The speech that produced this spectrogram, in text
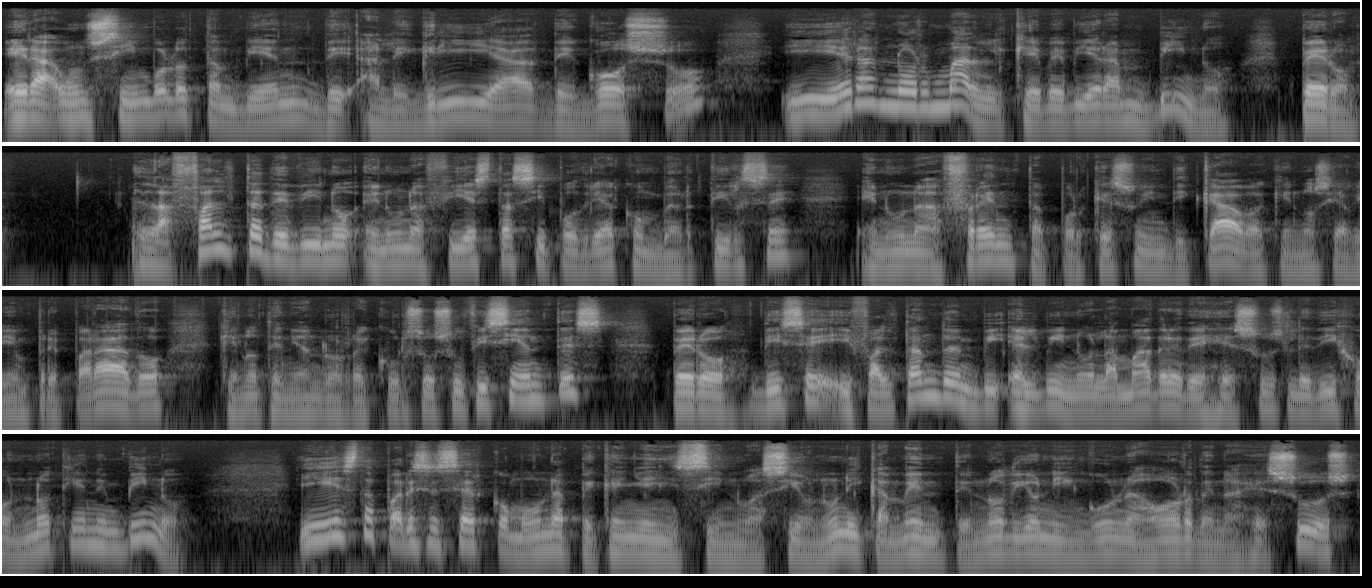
Era un símbolo también de alegría, de gozo y era normal que bebieran vino, pero la falta de vino en una fiesta sí podría convertirse en una afrenta porque eso indicaba que no se habían preparado, que no tenían los recursos suficientes, pero dice, y faltando el vino, la madre de Jesús le dijo, no tienen vino. Y esta parece ser como una pequeña insinuación, únicamente no dio ninguna orden a Jesús,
